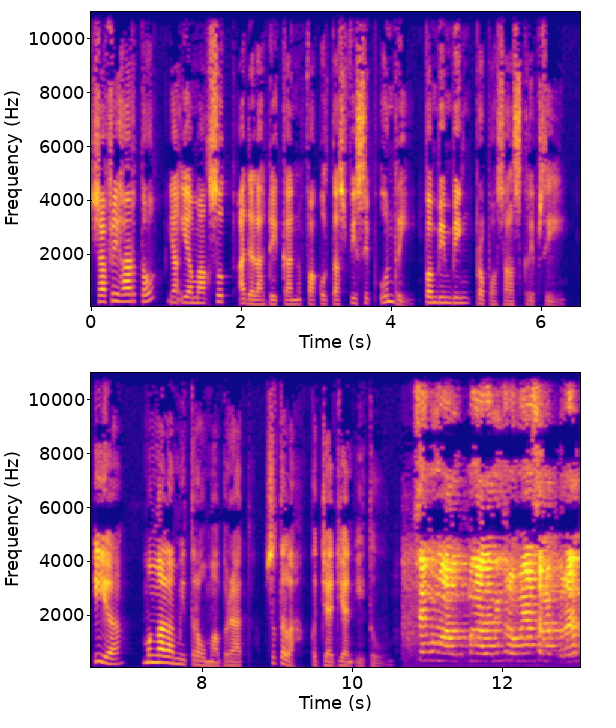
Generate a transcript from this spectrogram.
Syafri Harto yang ia maksud adalah dekan Fakultas Fisip Unri, pembimbing proposal skripsi. Ia mengalami trauma berat setelah kejadian itu. Saya mengalami trauma yang sangat berat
